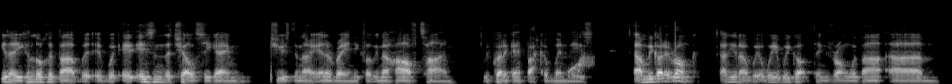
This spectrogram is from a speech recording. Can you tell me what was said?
you know, you can look at that, but it, it isn't the Chelsea game Tuesday night in a rainy club. You know, half time, we've got to get back and win these, and we got it wrong. And you know, we we, we got things wrong with that. Um,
